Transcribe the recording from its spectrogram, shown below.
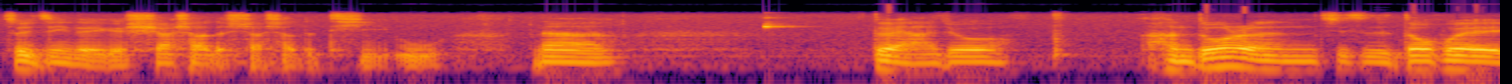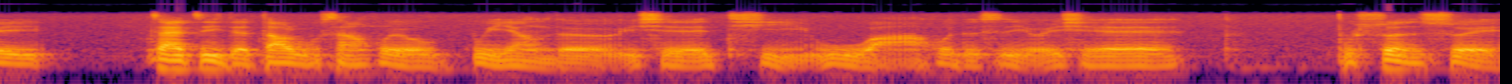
最近的一个小小的小小的体悟。那，对啊，就很多人其实都会在自己的道路上会有不一样的一些体悟啊，或者是有一些不顺遂。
